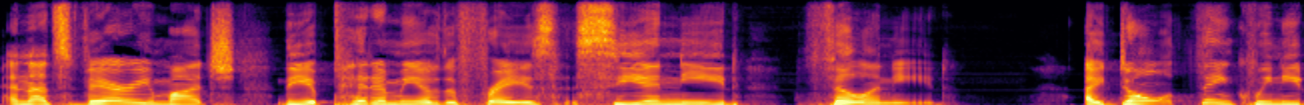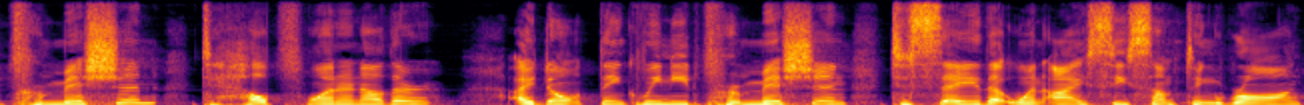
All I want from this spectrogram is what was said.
And that's very much the epitome of the phrase see a need, fill a need. I don't think we need permission to help one another. I don't think we need permission to say that when I see something wrong,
